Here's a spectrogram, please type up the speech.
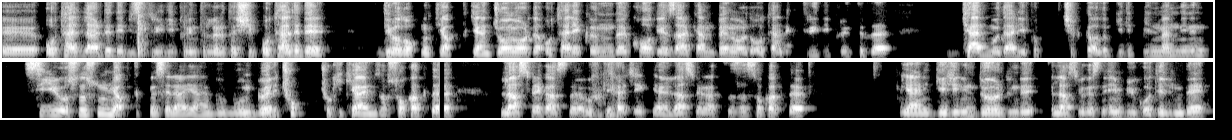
E, otellerde de biz 3D printerları taşıyıp otelde de development yaptık. Yani John orada otel ekranında kod yazarken ben orada oteldeki 3D printerda CAD model yapıp çıktı alıp gidip bilmem nenin CEO'suna sunum yaptık mesela yani. Bu, bu böyle çok çok hikayemiz var. Sokakta Las Vegas'ta bu gerçek yani Las Vegas'ta sokakta yani gecenin dördünde Las Vegas'ın en büyük otelinde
